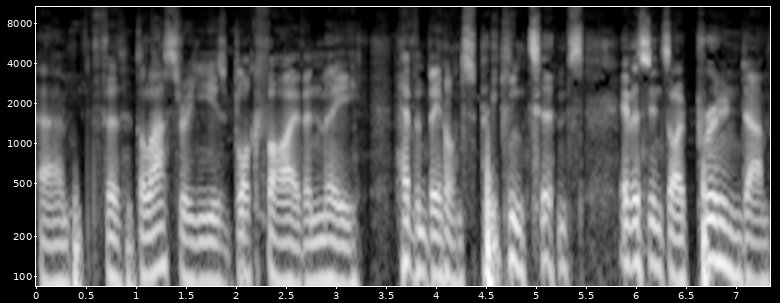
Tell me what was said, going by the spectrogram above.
um, for the last three years block five and me haven't been on speaking terms ever since I pruned um,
